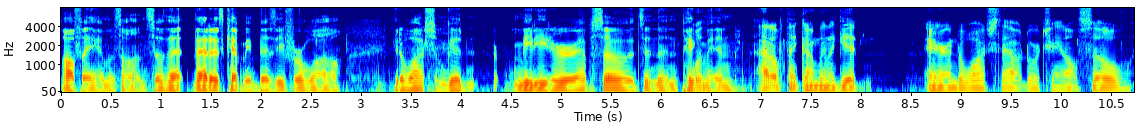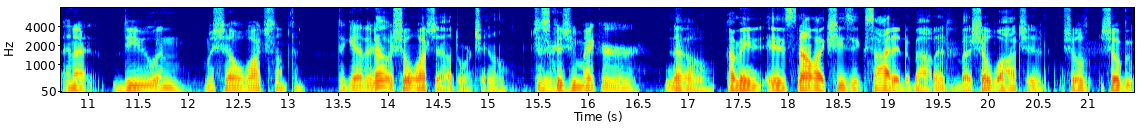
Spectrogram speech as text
off of Amazon, so that that has kept me busy for a while. Get to watch some good MeatEater episodes and then Well, Pigmen. I don't think I'm gonna get Aaron to watch the outdoor channel. So, and I do you and Michelle watch something together? no, she'll watch the outdoor channel. Just because you make her? Or? No, I mean it's not like she's excited about it, but she'll watch it. She'll she'll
